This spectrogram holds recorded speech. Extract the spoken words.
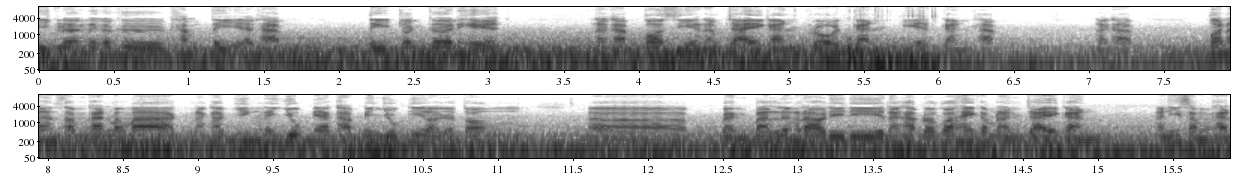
อีกเรื่องหนึ่งก็คือคำติอะครับ ติจนเกินเหตุนะครับ ก็เสียน้ำใจกันโกรธกันเกลียดกันครับนะครับ เพราะนั้นสำคัญมากๆนะครับ ยิ่งในยุคนี้ครับเป็นยุคที่เราจะต้องออแบ่งปันเรื่องราวดีๆนะครับ แล้วก็ให้กำลังใจกัน อันนี้สำคัญ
